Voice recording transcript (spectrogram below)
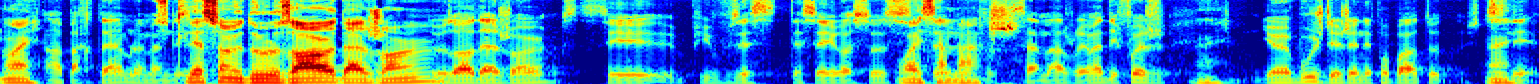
Ouais. en partant. là, Tu te laisses un deux heures d'agent. Deux heures d'agent, puis vous essayeras ça. si Ouais, ça marche. Ça marche vraiment. Des fois, je- Ouais. il y a un bout, je déjeunais pas partout. Je dînais,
